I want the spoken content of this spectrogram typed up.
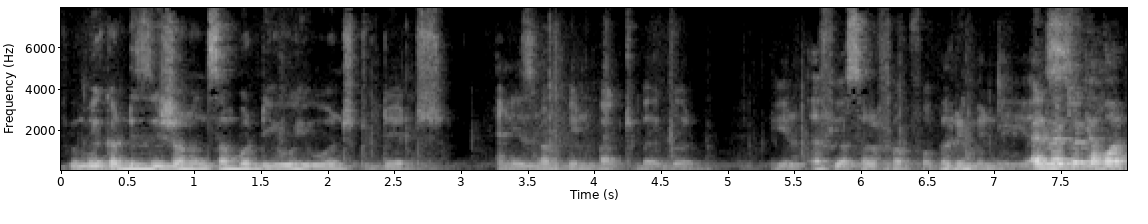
If you make a decision on somebody who you want to date and is not being backed by God, you'll F yourself up for very many years. And we're talking about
